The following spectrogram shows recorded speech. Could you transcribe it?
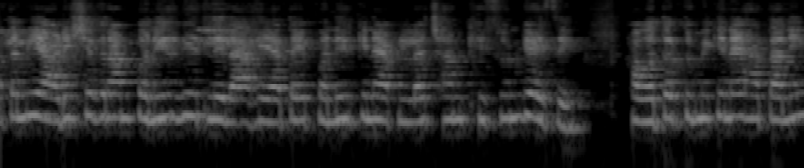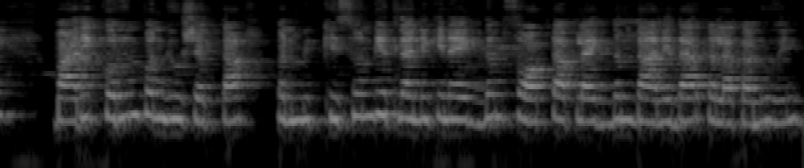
आता मी अडीचशे ग्राम पनीर घेतलेलं आहे. आता हे पनीर की नाही आपल्याला छान खिसून घ्यायचे हवं तर तुम्ही की नाही हाताने बारीक करून पण घेऊ शकता पण मी खिसून घेतल्याने की नाही एकदम सॉफ्ट आपला एकदम दाणेदार कलाकंद होईल.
